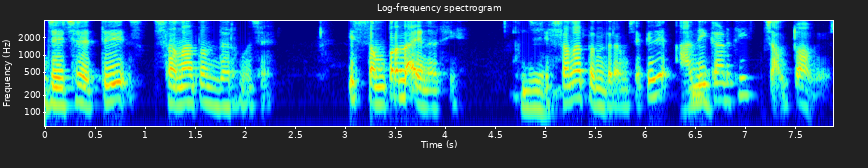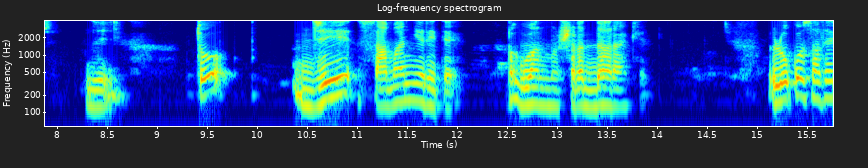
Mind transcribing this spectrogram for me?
જે છે તે સનાતન ધર્મ છે. એ સંપ્રદાય નથી. જી. એ સનાતન ધર્મ છે કે જે આદિકાળથી ચાલતો આવ્યો છે. જી. તો જે સામાન્ય રીતે ભગવાનમાં શ્રદ્ધા રાખે લોકો સાથે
